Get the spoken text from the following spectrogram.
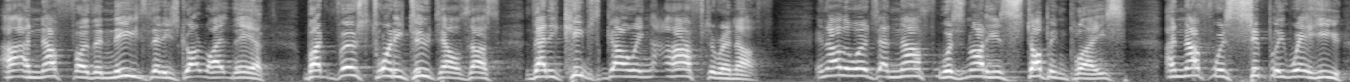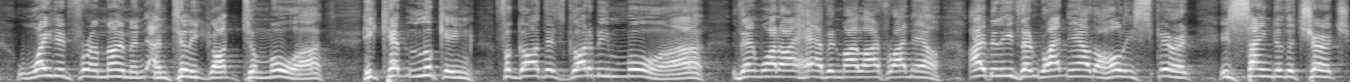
uh, enough for the needs that he's got right there. But verse 22 tells us that he keeps going after enough. In other words, enough was not his stopping place. Enough was simply where he waited for a moment until he got to more. He kept looking for God. There's got to be more than what I have in my life right now. I believe that right now the Holy Spirit is saying to the church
